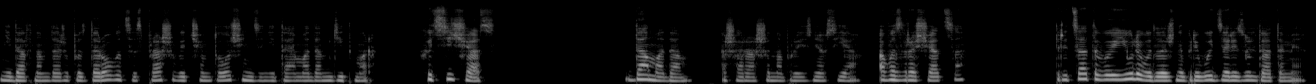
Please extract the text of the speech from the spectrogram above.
Не дав нам даже поздороваться, спрашивает чем-то очень занятая мадам Дитмар. «Хоть сейчас». «Да, мадам», ошарашенно произнес я. «А возвращаться?» «30 июля вы должны прибыть за результатами»,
